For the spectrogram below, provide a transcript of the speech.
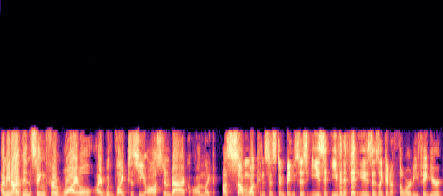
I mean, I've been saying for a while I would like to see Austin back on like a somewhat consistent basis, even if it is as like an authority figure.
